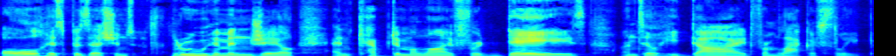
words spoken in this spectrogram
all his possessions, threw him in jail jail and kept him alive for days until he died from lack of sleep.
